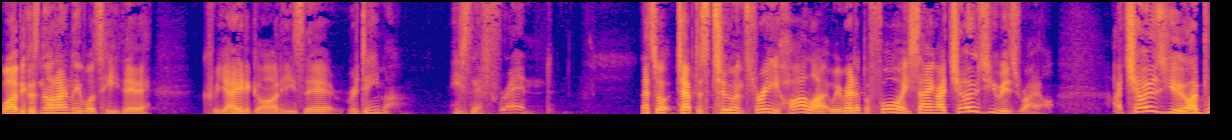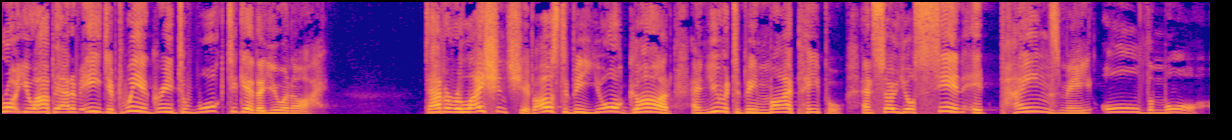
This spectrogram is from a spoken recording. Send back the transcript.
Why? Because not only was He their creator God, He's their redeemer, He's their friend. That's what chapters 2 and 3 highlight. We read it before. He's saying, I chose you, Israel. I chose you. I brought you up out of Egypt. We agreed to walk together, you and I to have a relationship. I was to be your God and you were to be my people. And so your sin, it pains me all the more.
